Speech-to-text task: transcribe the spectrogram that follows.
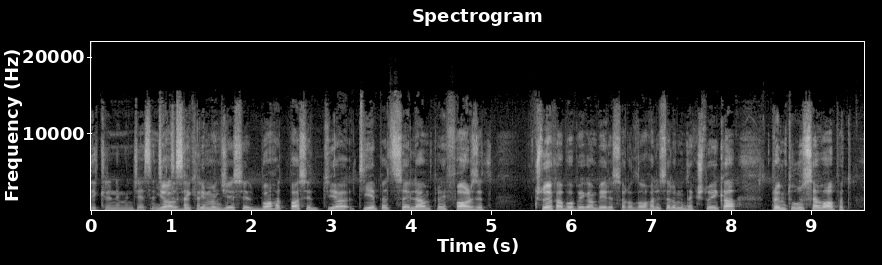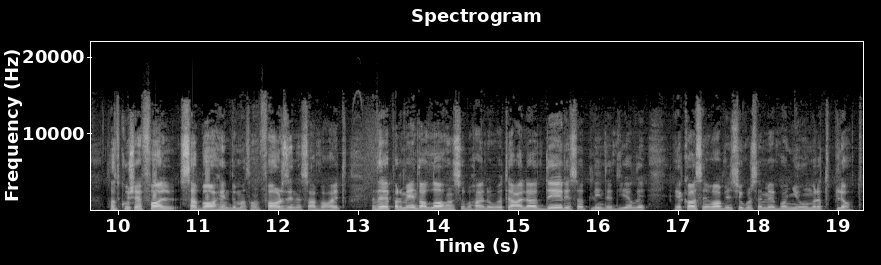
dhikrin e mëngjesit. Jo, dhikri i mëngjesit bëhet pasi të jepet selam prej farzit. Kështu e ka bo pejgamberi sallallahu alaihi wasallam dhe kështu i ka premtu sevapet. Thot kush e fal sabahin, domethënë farzin e sabahit dhe e përmend Allahun subhanahu wa taala derisa të lindë dielli, e ka sevapin sikurse me bo një umre të plot.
